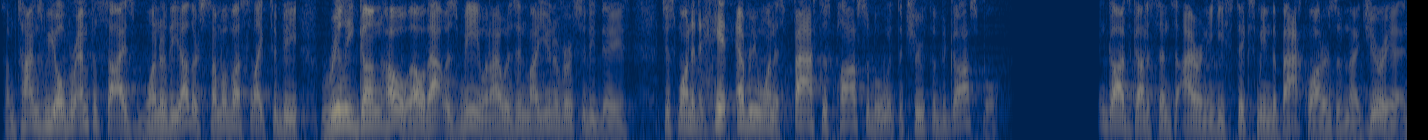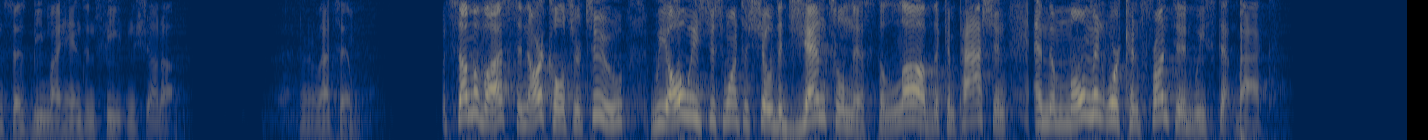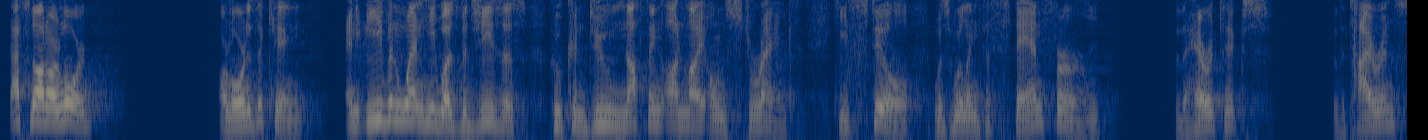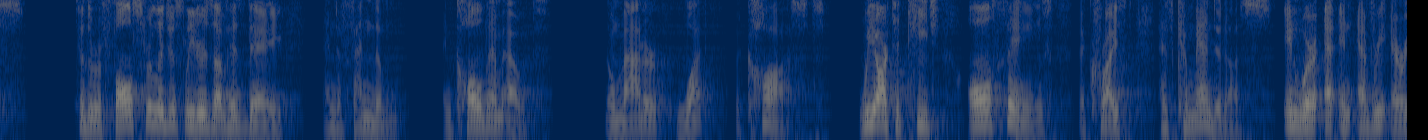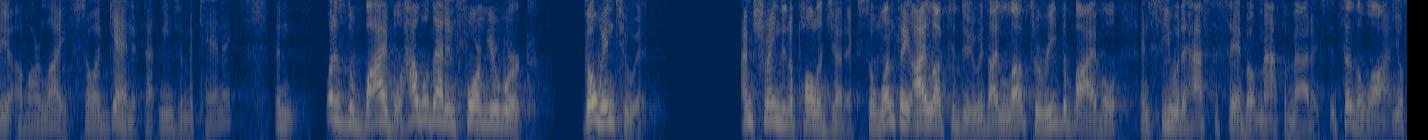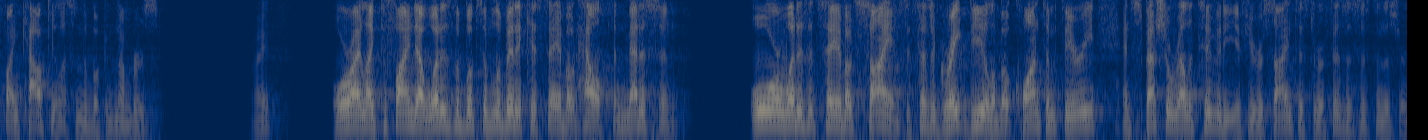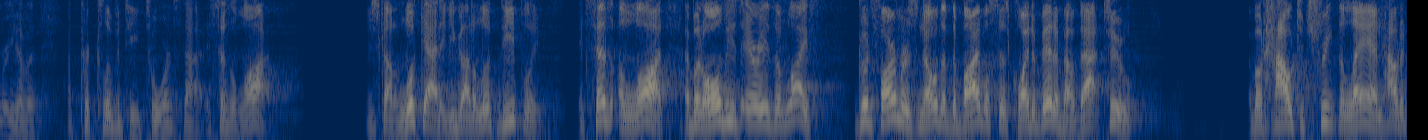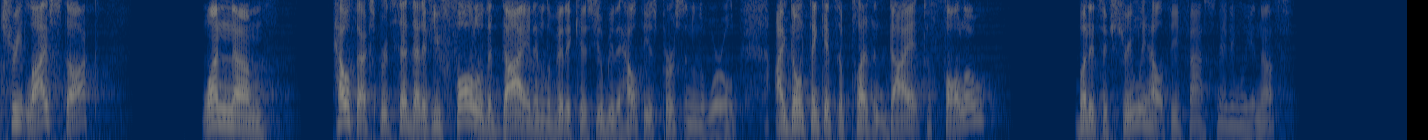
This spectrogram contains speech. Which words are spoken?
Sometimes we overemphasize one or the other. Some of us like to be really gung ho. Oh, that was me when I was in my university days. Just wanted to hit everyone as fast as possible with the truth of the gospel. And God's got a sense of irony. He sticks me in the backwaters of Nigeria and says, Be my hands and feet and shut up. Well, that's him. But some of us, in our culture too, we always just want to show the gentleness, the love, the compassion, and the moment we're confronted, we step back. That's not our Lord. Our Lord is a king. And even when he was the Jesus who can do nothing on my own strength, he still was willing to stand firm to the heretics, to the tyrants, to the false religious leaders of his day, and defend them and call them out, no matter what the cost. We are to teach all things that Christ has commanded us in, where, in every area of our life. So, again, if that means a mechanic, then what is the Bible? How will that inform your work? Go into it. I'm trained in apologetics. So, one thing I love to do is I love to read the Bible and see what it has to say about mathematics. It says a lot. You'll find calculus in the book of Numbers, right? Or I like to find out what does the books of Leviticus say about health and medicine? Or what does it say about science? It says a great deal about quantum theory and special relativity if you're a scientist or a physicist in this room, or you have a, a proclivity towards that. It says a lot. You just got to look at it, you got to look deeply. It says a lot about all these areas of life. Good farmers know that the Bible says quite a bit about that too, about how to treat the land, how to treat livestock. One um, health experts said that if you follow the diet in Leviticus, you'll be the healthiest person in the world. I don't think it's a pleasant diet to follow, but it's extremely healthy, fascinatingly enough.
